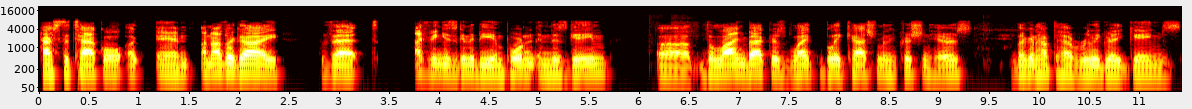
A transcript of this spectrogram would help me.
has to tackle, uh, and another guy that I think is going to be important in this game. Uh, the linebackers, Blake, Blake Cashman and Christian Harris, they're going to have to have really great games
